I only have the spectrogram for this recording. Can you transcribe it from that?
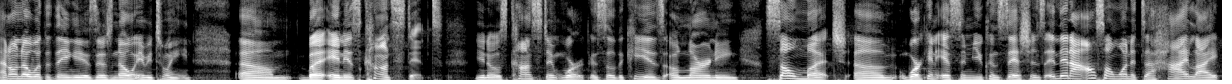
I don't know what the thing is. There's no in between, um, but and it's constant. You know, it's constant work, and so the kids are learning so much um, working SMU concessions. And then I also wanted to highlight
